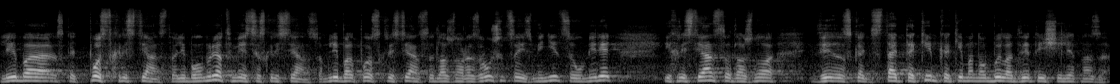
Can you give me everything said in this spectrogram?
либо, сказать, постхристианство, либо умрет вместе с христианством, либо постхристианство должно разрушиться, измениться, умереть, и христианство должно, сказать, стать таким, каким оно было 2000 лет назад.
